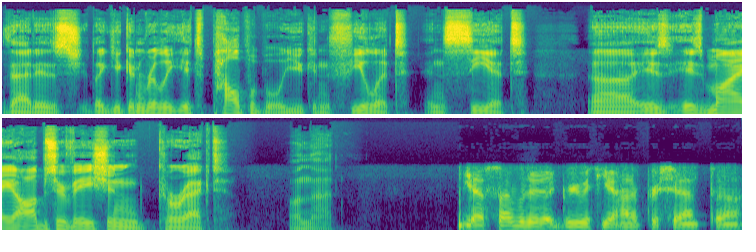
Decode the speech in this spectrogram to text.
that is like you can really, it's palpable. You can feel it and see it. Uh, is is my observation correct on that? Yes, I would agree with you 100%. Uh,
